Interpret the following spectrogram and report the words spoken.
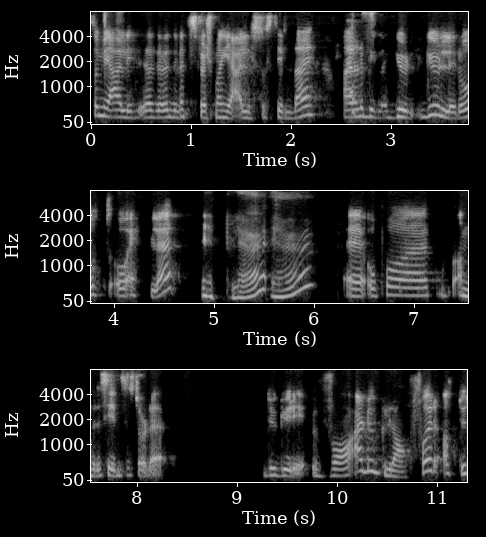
Som jeg har, et spørsmål jeg har lyst til å stille deg. Her er det bilde av gul, gulrot og eple. Eple, ja. Uh, og på, på andre siden så står det Du Guri, hva er du glad for at du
